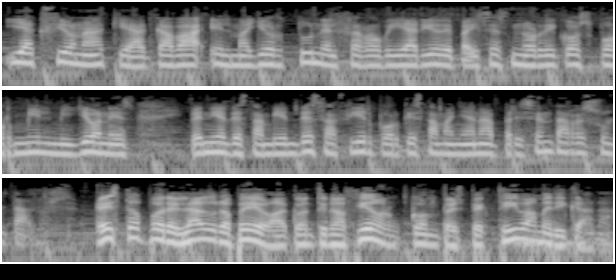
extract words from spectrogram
y Acciona, que acaba el mayor túnel ferroviario de países nórdicos por mil millones. Pendientes también de SACIR porque esta mañana presenta resultados. Esto por el lado europeo. A continuación, con perspectiva americana.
